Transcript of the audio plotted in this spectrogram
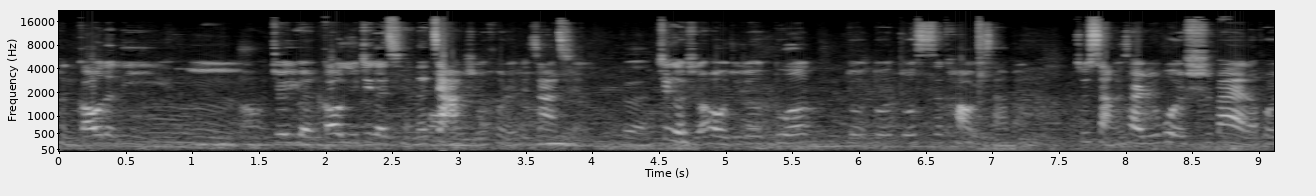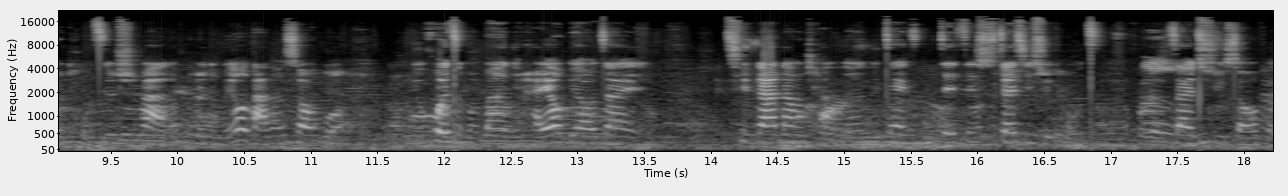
很高的利益，嗯，嗯，就远高于这个钱的价值或者是价钱。对，这个时候我觉得就多多多多思考一下吧，就想一下，如果失败了，或者投资失败了，或者你没有达到效果，你会怎么办？你还要不要再倾家荡产呢？你再再再再继续投资，或者再去消费，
